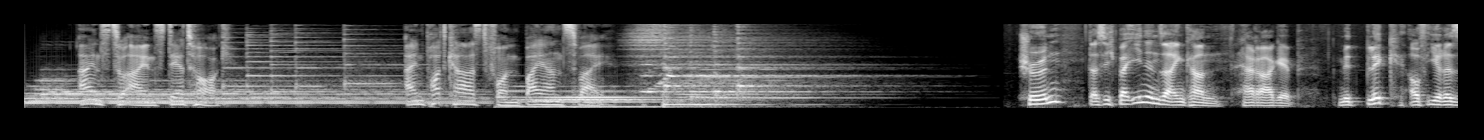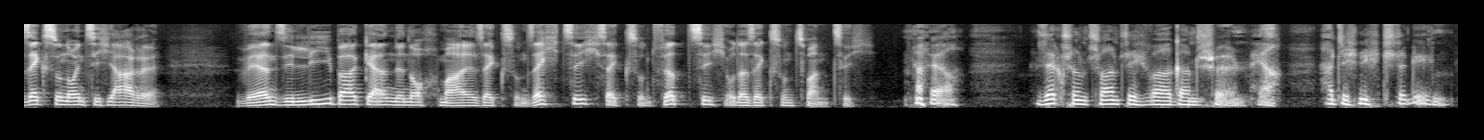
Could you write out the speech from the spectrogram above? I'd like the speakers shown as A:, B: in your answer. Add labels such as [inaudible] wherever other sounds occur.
A: 1 zu 1 der Talk. Ein Podcast von Bayern 2.
B: Schön, dass ich bei Ihnen sein kann, Herr Rageb. Mit Blick auf Ihre 96 Jahre. Wären Sie lieber gerne noch mal 66, 46 oder 26?
C: Naja, 26 war ganz schön, ja. Hatte ich nichts dagegen.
